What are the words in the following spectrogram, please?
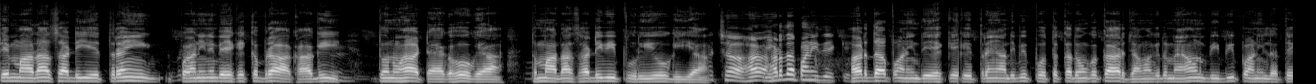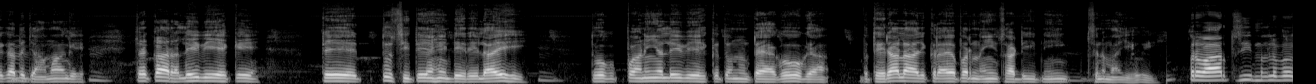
ਤੇ ਮਾਤਾ ਸਾਡੀ ਇਸ ਤਰ੍ਹਾਂ ਹੀ ਪਾਣੀ ਨੇ ਵੇਖ ਕੇ ਘਬਰਾ ਖਾ ਗਈ ਤੁਹਾਨੂੰ ਹਾਰਟ ਅਟੈਕ ਹੋ ਗਿਆ ਤੇ ਮਾਤਾ ਸਾਡੀ ਵੀ ਪੂਰੀ ਹੋ ਗਈ ਆ। ਅੱਛਾ ਹੜ ਦਾ ਪਾਣੀ ਦੇਖ ਕੇ? ਹੜ ਦਾ ਪਾਣੀ ਦੇਖ ਕੇ ਇਸ ਤਰ੍ਹਾਂ ਆਂਦੀ ਵੀ ਪੁੱਤ ਕਦੋਂ ਕੁ ਘਰ ਜਾਵਾਂਗੇ ਤੇ ਮੈਂ ਹੁਣ ਬੀਬੀ ਪਾਣੀ ਲੱਤੇਗਾ ਤੇ ਜਾਵਾਂਗੇ। ਤੇ ਘਰ ਵਾਲੇ ਵੇਖ ਕੇ ਤੇ ਤੁਸੀਂ ਤੇ ਅਸੀਂ ਡੇਰੇ ਲਾਏ ਸੀ ਤੋ ਪਾਣੀ ਵਾਲੇ ਵੇਖ ਕੇ ਤੁਹਾਨੂੰ ਅਟੈਕ ਹੋ ਗਿਆ। ਬਤੇਰਾ ਇਲਾਜ ਕਰਾਇਆ ਪਰ ਨਹੀਂ ਸਾਡੀ ਨਹੀਂ ਸੁਣਵਾਈ ਹੋਈ। ਪਰਿਵਾਰ ਤੁਸੀਂ ਮਤਲਬ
